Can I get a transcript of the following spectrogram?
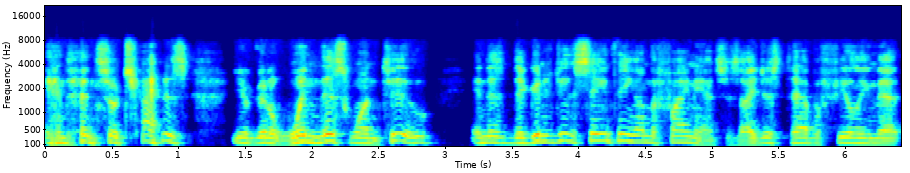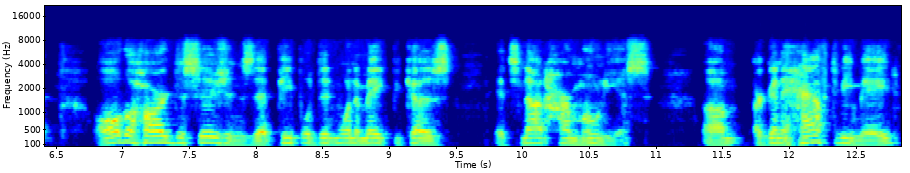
And then so China's you're going to win this one too. And they're going to do the same thing on the finances. I just have a feeling that all the hard decisions that people didn't want to make because it's not harmonious um, are going to have to be made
